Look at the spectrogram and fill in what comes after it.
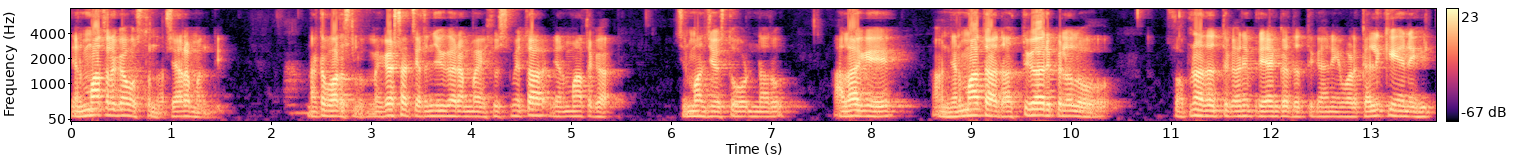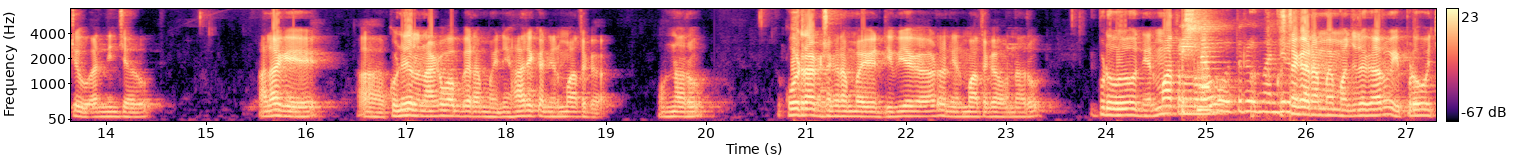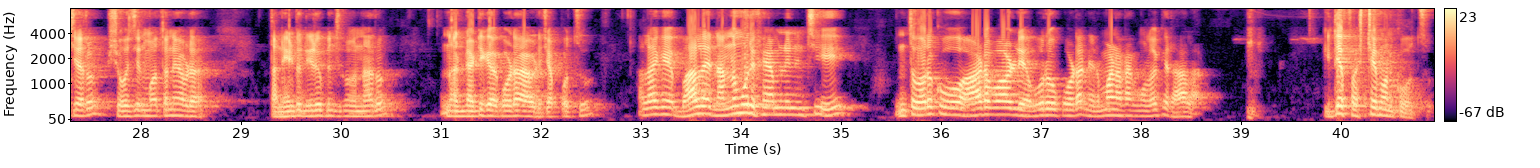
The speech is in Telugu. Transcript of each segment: నిర్మాతలుగా వస్తున్నారు చాలామంది. నట వారసులు మెగాస్టార్ చిరంజీవి గారి అమ్మాయి సుస్మిత నిర్మాతగా సినిమాలు చేస్తూ ఉంటున్నారు. అలాగే ఆ నిర్మాత దత్ గారి పిల్లలు స్వప్న దత్ కానీ ప్రియాంక దత్ కానీ వాళ్ళ కలికి అనే హిట్ అందించారు. అలాగే కొన్నేళ్ళ నాగబాబు గారి అమ్మాయి నిహారిక నిర్మాతగా ఉన్నారు. కోటిరాకృష్ణ గారి అమ్మాయి దివ్య గారు నిర్మాతగా ఉన్నారు. ఇప్పుడు నిర్మాతల్లో కూతురు మంజుల గారి అమ్మాయి మంజుల గారు ఎప్పుడో వచ్చారు. షో సినిమాతోనే ఆవిడ తన ఏంటో నిరూపించుకున్నారు నటిగా కూడా ఆవిడ చెప్పొచ్చు. అలాగే బాలయ్య నందమూరి ఫ్యామిలీ నుంచి ఇంతవరకు ఆడవాళ్ళు ఎవరూ కూడా నిర్మాణ రంగంలోకి రాల. ఇదే ఫస్ట్ టైం అనుకోవచ్చు.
